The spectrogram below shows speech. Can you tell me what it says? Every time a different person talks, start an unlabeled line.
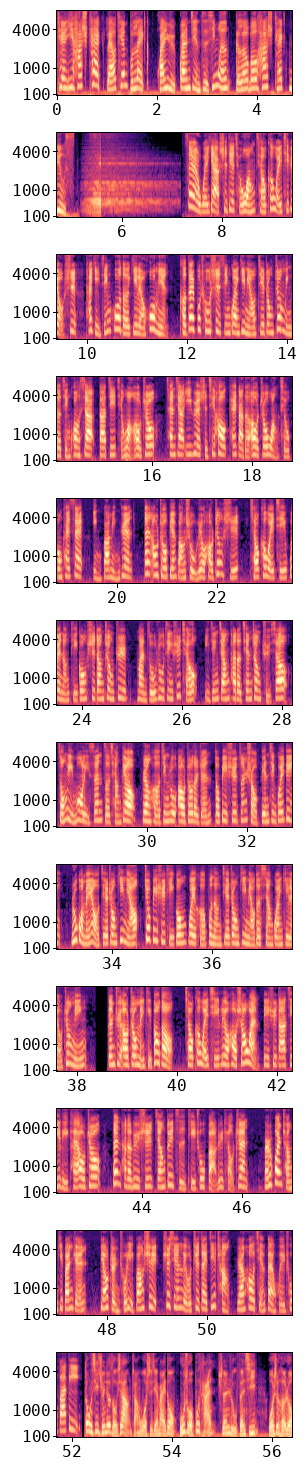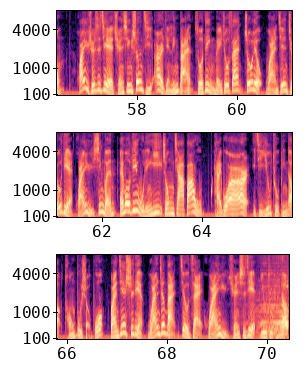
天一 hashtag 聊天不累，寰宇关键字新闻 global hashtag news。
塞尔维亚世界球王乔科维奇表示，他已经获得医疗豁免，可在不出示新冠疫苗接种证明的情况下，搭机前往澳洲参加一月十七号开打的澳洲网球公开赛，引发民怨。但澳洲边防署六号证实，乔科维奇未能提供适当证据满足入境需求，已经将他的签证取消。总理莫里森则强调，任何进入澳洲的人都必须遵守边境规定，如果没有接种疫苗，就必须提供为何不能接种疫苗的相关医疗证明。根据澳洲媒体报道，乔科维奇六号稍晚必须搭机离开澳洲，但他的律师将对此提出法律挑战，而换成一般人。标准处理方式是先留置在机场，然后遣返回出发地。
洞悉全球走向，掌握世界脉动，无所不谈，深入分析。我是何荣，环宇全世界全新升级二点零版，锁定每周三、周六晚间九点，环宇新闻 MOD 五零一中加八五凯播二二二以及 YouTube 频道同步首播，晚间十点完整版就在环宇全世界 YouTube 频道。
